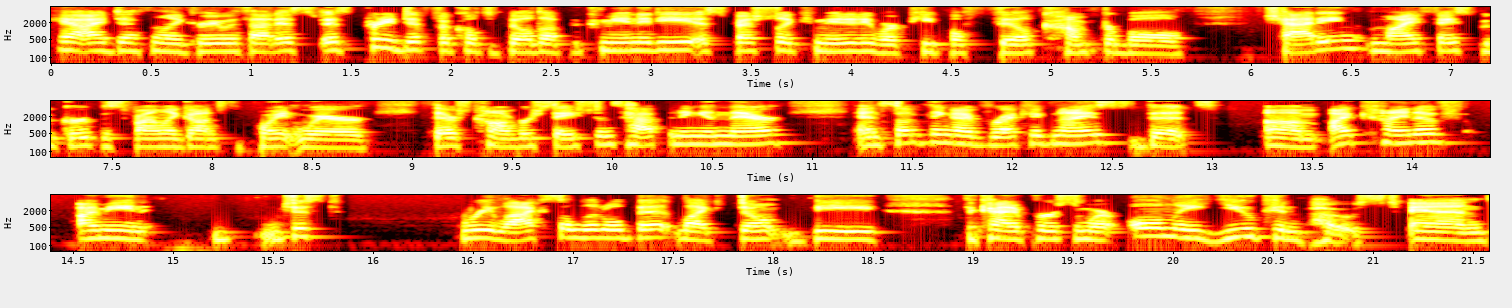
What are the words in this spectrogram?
Yeah, I definitely agree with that. It's it's pretty difficult to build up a community, especially a community where people feel comfortable chatting. My Facebook group has finally gotten to the point where there's conversations happening in there. And something I've recognized that um, I kind of, I mean, just relax a little bit. Like, don't be the kind of person where only you can post and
